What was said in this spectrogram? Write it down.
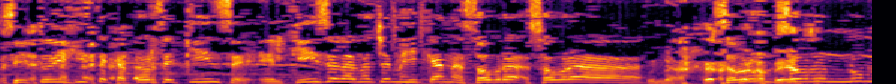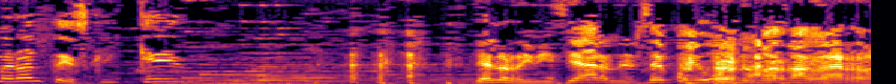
Sí, tú dijiste 14 y 15. El 15 es la noche mexicana. Sobra, sobra, Una- sobra, un, una vez. sobra un número antes. ¿Qué? qué? Ya lo reiniciaron el CPU y nomás no agarro.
